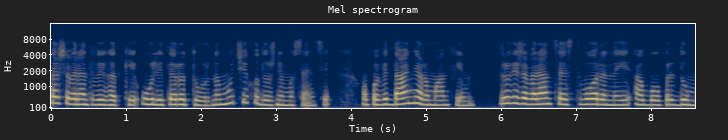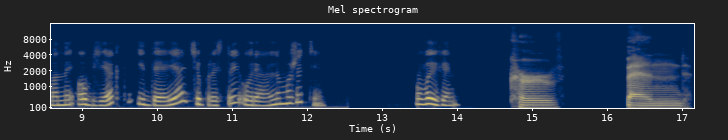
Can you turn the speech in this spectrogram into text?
Перший варіант вигадки у літературному чи художньому сенсі. Оповідання, роман, фільм. Другий же варіант це створений або придуманий об'єкт, ідея чи пристрій у реальному житті. Вигин. Curve. Bend.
